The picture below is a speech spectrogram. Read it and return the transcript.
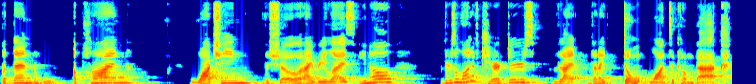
but then upon watching the show, I realize, you know, there's a lot of characters that I that I don't want to come back.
